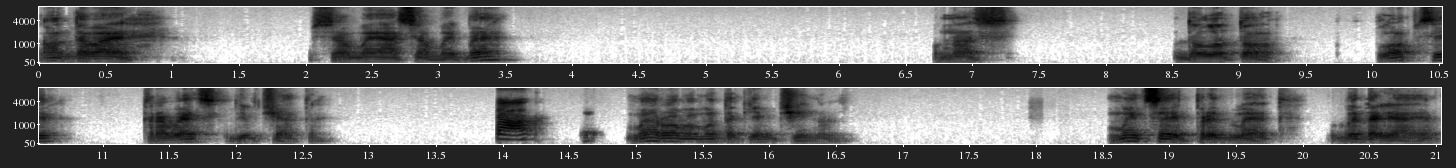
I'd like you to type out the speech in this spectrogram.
От давай 7 А, 7 Б. У нас долото хлопці, кравець, дівчата. Так, Ми робимо таким чином. Ми цей предмет видаляємо.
